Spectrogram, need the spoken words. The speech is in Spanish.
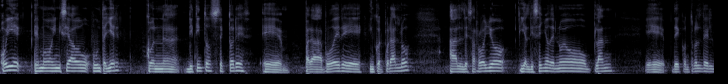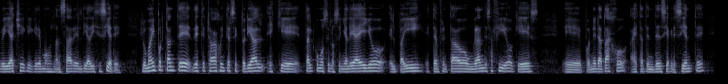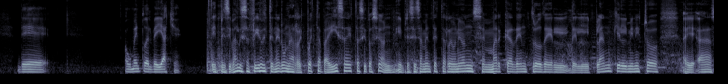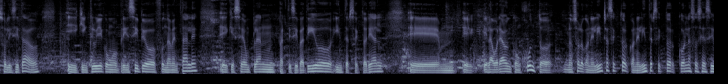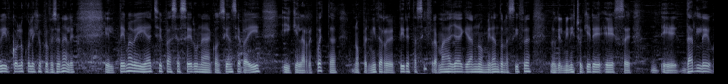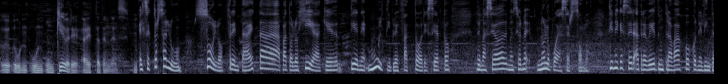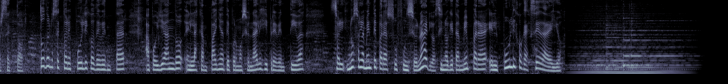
Hoy hemos iniciado un taller con uh, distintos sectores eh, para poder eh, incorporarlo al desarrollo y al diseño del nuevo plan eh, de control del VIH que queremos lanzar el día 17. Lo más importante de este trabajo intersectorial es que, tal como se lo señalé a ello, el país está enfrentado a un gran desafío que es eh, poner atajo a esta tendencia creciente de aumento del VIH. El principal desafío es tener una respuesta país a esta situación y precisamente esta reunión se enmarca dentro del, del plan que el ministro eh, ha solicitado y que incluye como principios fundamentales eh, que sea un plan participativo, intersectorial, eh, eh, elaborado en conjunto, no solo con el intrasector, con el intersector, con la sociedad civil, con los colegios profesionales, el tema VIH pase a ser una conciencia país y que la respuesta nos permita revertir estas cifras, más allá de quedarnos mirando las cifras, lo que el ministro quiere es eh, darle eh, un, un, un, quiebre a esta tendencia. El sector salud, solo frente a esta patología que tiene múltiples factores, ¿cierto? demasiadas dimensiones, no lo puede hacer solo. Tiene que ser a través de un trabajo con el intersector. Todos los sectores públicos deben estar apoyando en las campañas de promocionales y preventivas no solamente para sus funcionarios, sino que también para el público que acceda a ellos.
